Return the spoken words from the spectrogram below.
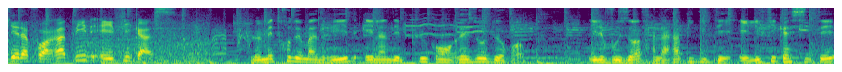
qui est à la fois rapide et efficace. Le métro de Madrid est l'un des plus grands réseaux d'Europe. Il vous offre la rapidité et l'efficacité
